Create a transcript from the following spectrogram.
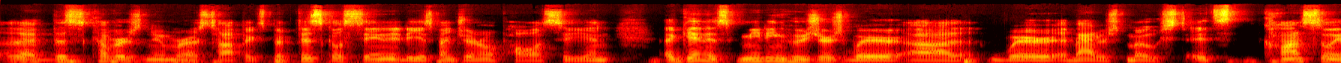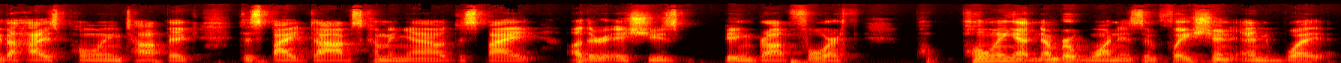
uh, this covers numerous topics, but fiscal sanity is my general policy, and again, it's meeting Hoosiers where uh, where it matters most. It's constantly the highest polling topic, despite Dobbs coming out, despite other issues being brought forth. P- polling at number one is inflation and what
